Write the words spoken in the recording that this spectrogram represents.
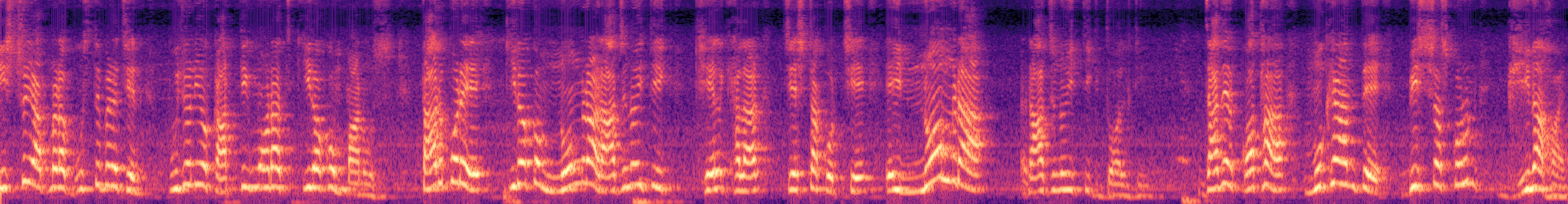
নিশ্চয়ই আপনারা বুঝতে পেরেছেন পূজনীয় কার্তিক মহারাজ কীরকম মানুষ। তারপরে কীরকম নোংরা রাজনৈতিক খেল খেলার চেষ্টা করছে এই নোংরা রাজনৈতিক দলটি। যাদের কথা মুখে আনতে বিশ্বাস করুন, ঘৃণা হয়।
